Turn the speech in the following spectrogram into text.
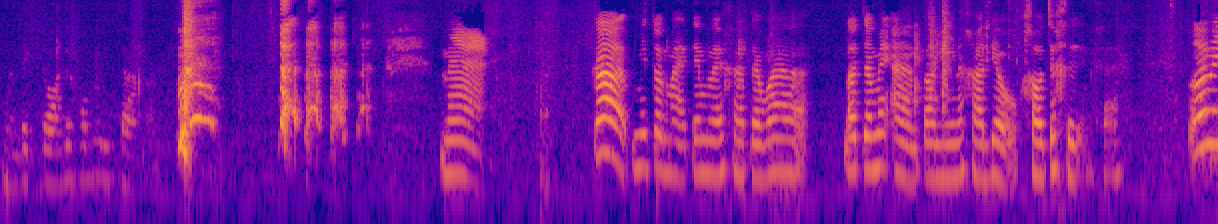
เหมือนเด็กดอนที่เขาบริจาคอะแม่ก็มีจดหมายเต็มเลยค่ะ แต่ว่าเราจะไม่อ่านตอนนี้นะคะ เดี๋ยวเขาจะเขินค่ะเอ้ยมี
